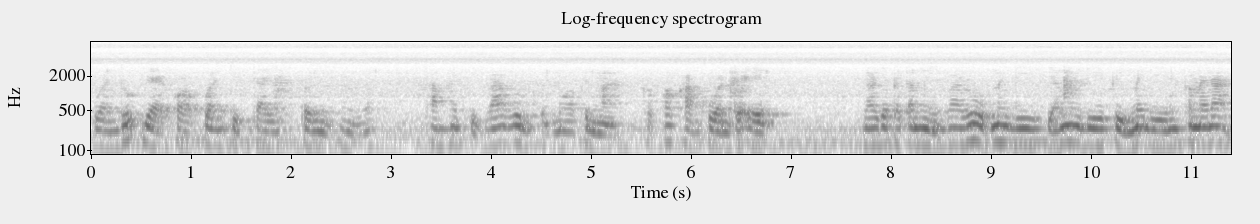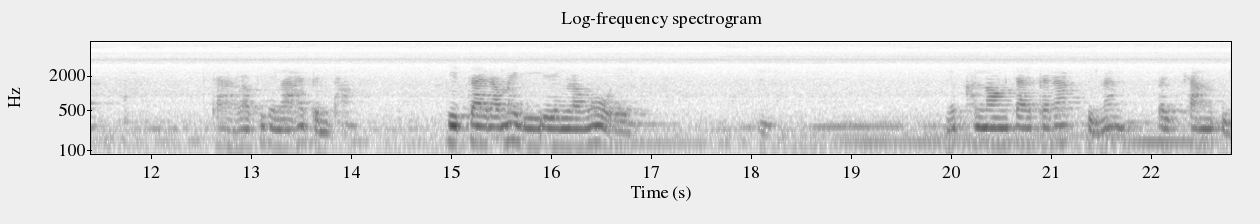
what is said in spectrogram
กวนยุแย่ก่อควรจิตใจตัวหนึ่งทำให้จิตว่าวุ่นขุ่นมัวขึ้นมาก็เพราะความควรตัวเอง เราจะไปตำหนิว่ารูปไม่ดีเสียงไม่ดีกลิ่นไม่ดีก็ไม่ได้ ถ้าเราพิจารณาให้เป็นธรรมจิตใจเราไม่ดีเองเราโง่เองนึกขนองใจไปรักสิ่งนั้น ไปชังสิ่ง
